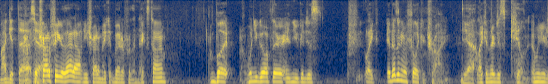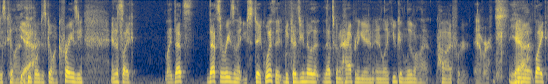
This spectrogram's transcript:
I get that. So yeah. try to figure that out, and you try to make it better for the next time. But when you go up there and you can just like, it doesn't even feel like you're trying. yeah. Like, and they're just killing it. I mean, you're just killing it. Yeah. People are just going crazy, and it's like, like that's that's the reason that you stick with it because you know that that's going to happen again, and like you can live on that high forever. You Yeah. know, like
